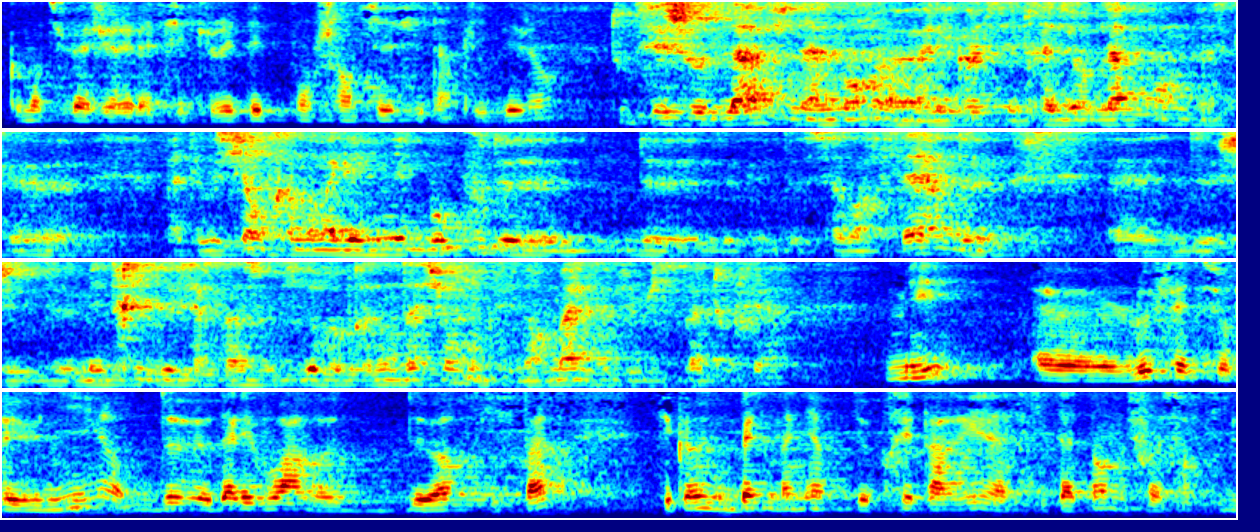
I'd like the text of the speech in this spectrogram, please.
comment tu vas gérer la sécurité de ton chantier si tu impliques des gens? Toutes ces choses-là, finalement, à l'école, c'est très dur de l'apprendre parce que bah, tu es aussi en train d'emmagasiner beaucoup de, de, savoir-faire, euh, de, maîtrise de certains outils de représentation, donc c'est normal que tu ne puisses pas tout faire. Mais euh, le fait de se réunir, d'aller voir euh, dehors ce qui se passe, c'est quand même une belle manière de te préparer à ce qui t'attend une fois sorti de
